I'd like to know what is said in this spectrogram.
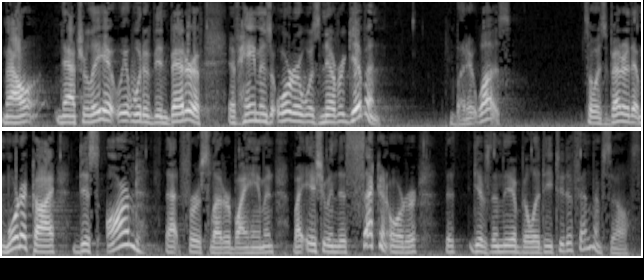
Now, naturally, it, it would have been better if, if Haman's order was never given. But it was. So it's better that Mordecai disarmed that first letter by Haman by issuing this second order that gives them the ability to defend themselves.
